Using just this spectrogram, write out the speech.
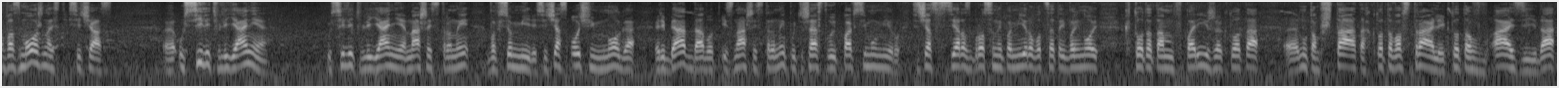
возможность сейчас усилить влияние усилить влияние нашей страны во всем мире. Сейчас очень много ребят, да, вот из нашей страны путешествуют по всему миру. Сейчас все разбросаны по миру вот с этой войной. Кто-то там в Париже, кто-то, ну, там в Штатах, кто-то в Австралии, кто-то в Азии, да.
